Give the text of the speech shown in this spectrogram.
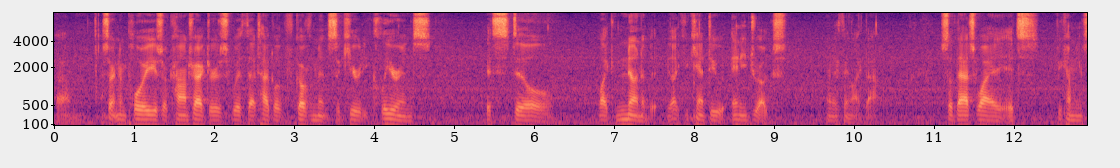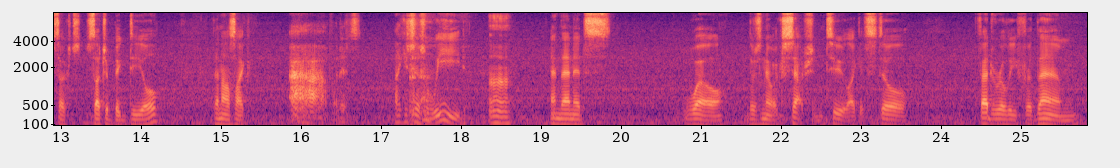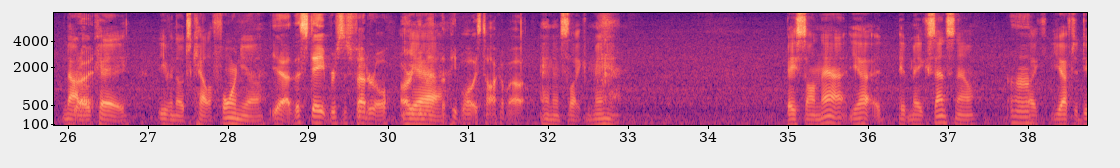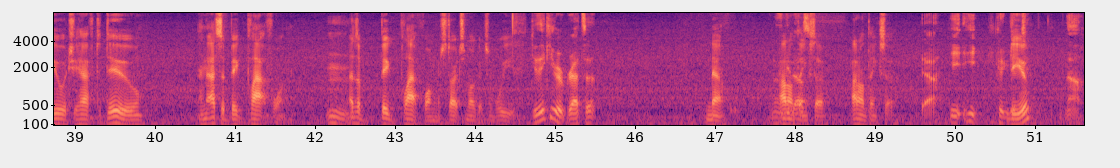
um, certain employees or contractors with that type of government security clearance, it's still like none of it. Like you can't do any drugs or anything like that. So that's why it's becoming such such a big deal. Then I was like, ah, but it's like it's just weed. Uh huh. And then it's well, there's no exception too. Like it's still federally for them not Right. okay, even though it's California. Yeah, the state versus federal argument Yeah. that people always talk about. And it's like, man, based on that, yeah, it, it makes sense now. Uh-huh. Like, you have to do what you have to do, and that's a big platform. Mm. That's a big platform to start smoking some weed. Do you think he regrets it? No, No, I don't does. think so. I don't think so. Yeah, he he, he couldn't. Do you? No.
